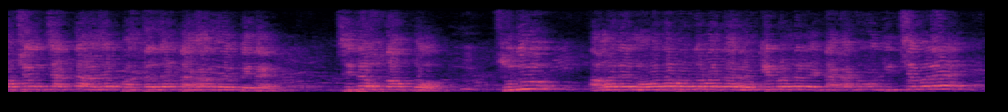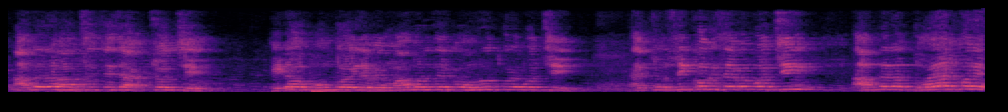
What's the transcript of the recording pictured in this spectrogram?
বছরে চারটা হাজার, পাঁচটা হাজার টাকা করে পেতেন। সেটা স্তব্ধ। শুধু আমাদের মমতা বন্দ্যোপাধ্যায় লক্ষ্মী ভান্ডারের টাকাটুকু দিচ্ছে বলে আপনারা ভাবছেন যে যাক, চলছে। এটাও বন্ধ হয়ে যাবে। মা বোনদেরকে অনুরোধ করে বলছি, একজন শিক্ষক হিসেবে বলছি, আপনারা দয়া করে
